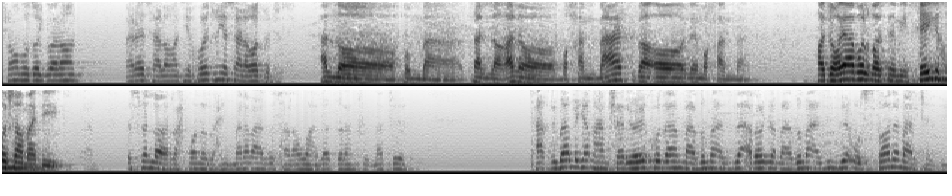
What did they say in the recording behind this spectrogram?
شما بزرگواران. برای سلامتی خودتون یه سلوات بفرستید. اللهم صل علی محمد و آل محمد. حاج آقای ابوالقاسمی خیلی خوش آمدید. بسم الله الرحمن الرحیم. منم عرض سلام و عدد دارم خدمت تقریبا بگم همشری های خودم مردم عزیز عراق و مردم عزیز استان مرکزی.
